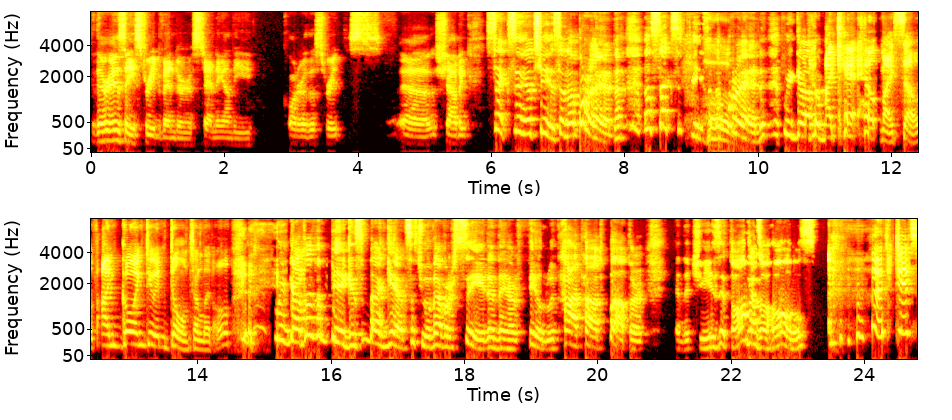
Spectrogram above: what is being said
There is a street vendor standing on the corner of the street, uh, shouting, "Sexy cheese and a bread, a sexy cheese and Oh. a bread. We got the I can't help myself. I'm going to indulge a little. We've got the biggest baguettes that you have ever seen, and they are filled with hot, hot butter. And the cheese, it all has a holes. it's,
